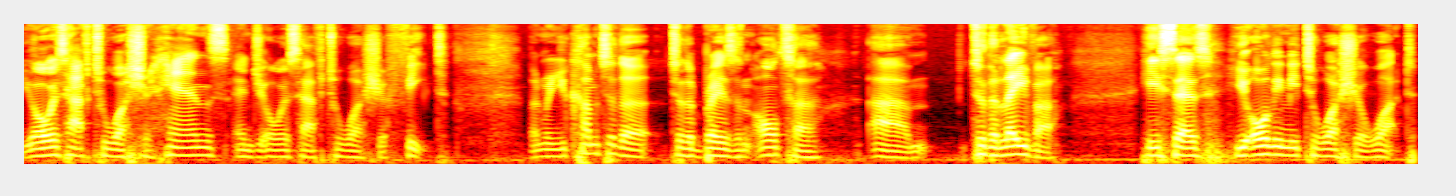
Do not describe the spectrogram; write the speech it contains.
you always have to wash your hands and you always have to wash your feet. But when you come to the to the brazen altar, um, to the laver, he says you only need to wash your what?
